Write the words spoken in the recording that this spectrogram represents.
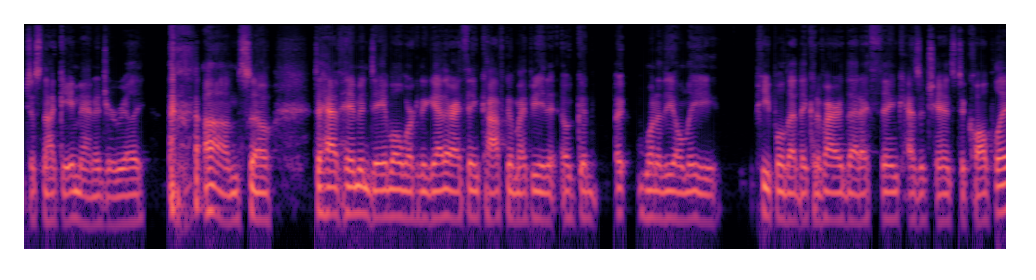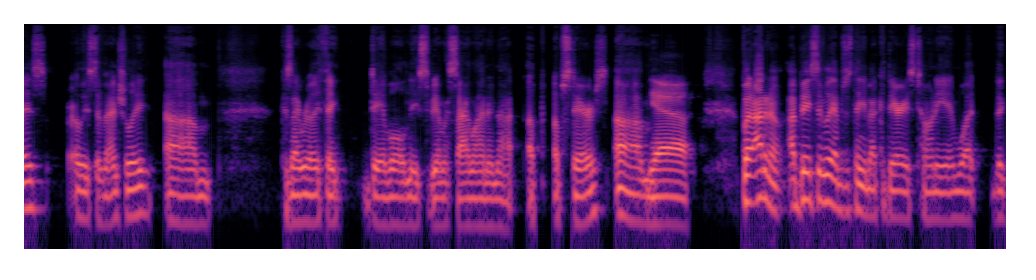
just not game manager, really. um, so to have him and Daboll working together, I think Kafka might be a good uh, one of the only people that they could have hired that I think has a chance to call plays, or at least eventually. Um, because I really think Daboll needs to be on the sideline and not up upstairs. Um, Yeah. but I don't know. I basically I'm just thinking about Kadarius Toney and what the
